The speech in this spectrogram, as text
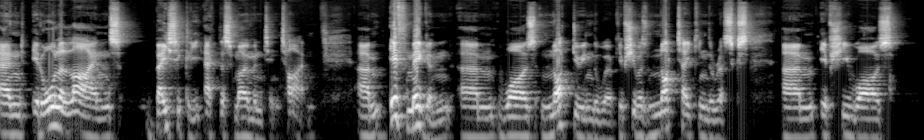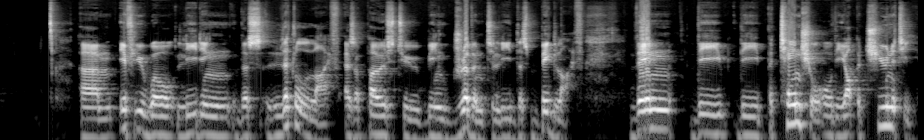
and it all aligns basically at this moment in time. Um, if Meghan um, was not doing the work, if she was not taking the risks, um, if she was um, if you will, leading this little life as opposed to being driven to lead this big life, then the the potential or the opportunity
